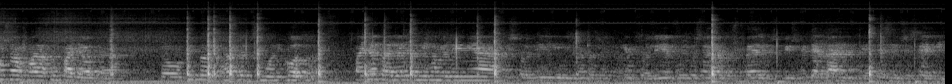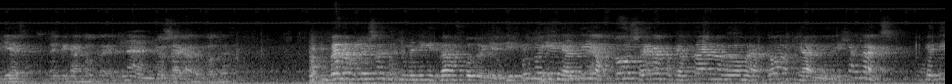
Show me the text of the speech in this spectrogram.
όσον αφορά αυτό παλιότερα, το οποίο το το επιστημονικότερο. Παλιότερα λέει όταν είχαμε λέει, μια επιστολή, μια προσωπική επιστολή, για του ένα από του πέλου πίσω, γιατί αυτά είναι οι αυτέ οι ουσιαστικέ πηγέ δεν πήγαν τότε. Ναι. Ποιος έγραφε τότε; Μπαίνω βλέπω σαν αντικειμενική τη βάση πρωτογενή. Πρωτογενή γιατί αυτός έγραφε και αυτά είναι δεδομένα. Αυτό πια είναι. Έχει αλλάξει. Γιατί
